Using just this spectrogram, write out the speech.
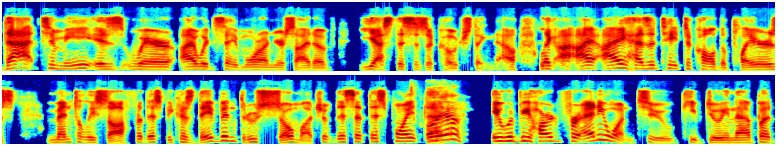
that to me is where i would say more on your side of yes this is a coach thing now like i i hesitate to call the players mentally soft for this because they've been through so much of this at this point oh, that oh, yeah it would be hard for anyone to keep doing that. But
